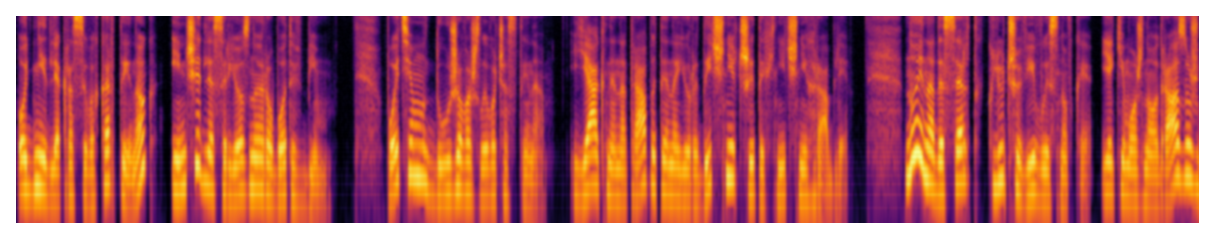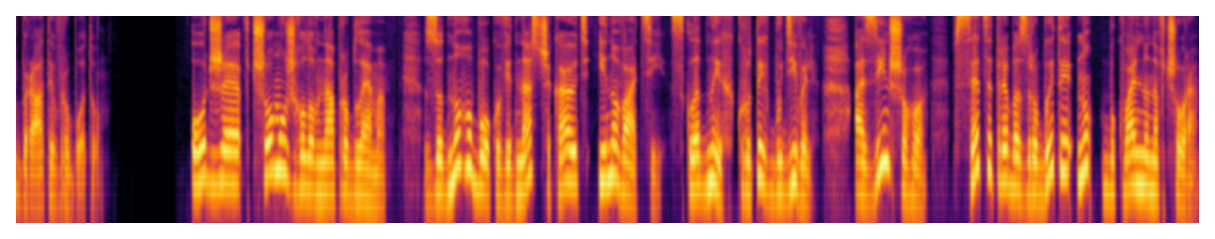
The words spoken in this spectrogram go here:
одні для красивих картинок, інші для серйозної роботи в BIM. Потім дуже важлива частина як не натрапити на юридичні чи технічні граблі. Ну і на десерт ключові висновки, які можна одразу ж брати в роботу. Отже, в чому ж головна проблема? З одного боку від нас чекають інновацій, складних, крутих будівель, а з іншого все це треба зробити, ну, буквально на вчора.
